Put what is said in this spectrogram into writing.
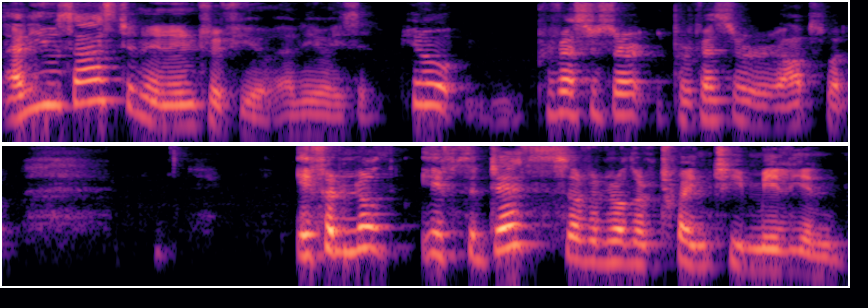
And he was asked in an interview, anyway, he said, you know, Professor Sir, Professor Hobsbawm, if another, if the deaths of another 20 million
